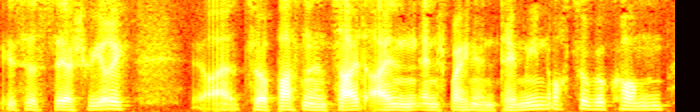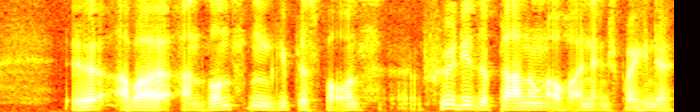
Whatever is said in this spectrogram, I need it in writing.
ist es sehr schwierig, zur passenden Zeit einen entsprechenden Termin noch zu bekommen. Äh, aber ansonsten gibt es bei uns für diese Planung auch eine entsprechende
